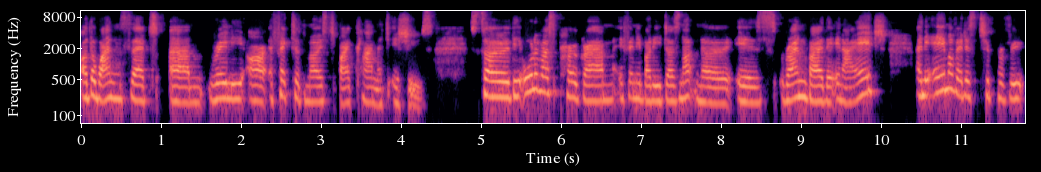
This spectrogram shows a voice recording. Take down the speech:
are the ones that um, really are affected most by climate issues. So the All of Us program, if anybody does not know, is run by the NIH and the aim of it is to, prov-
